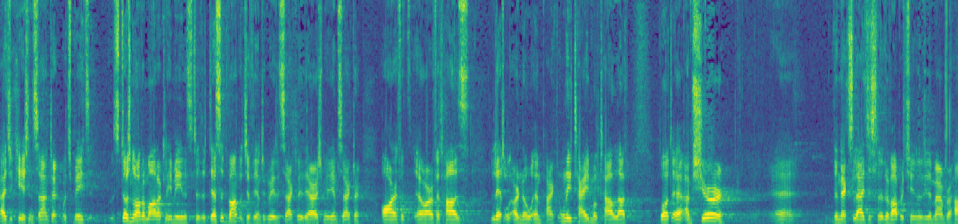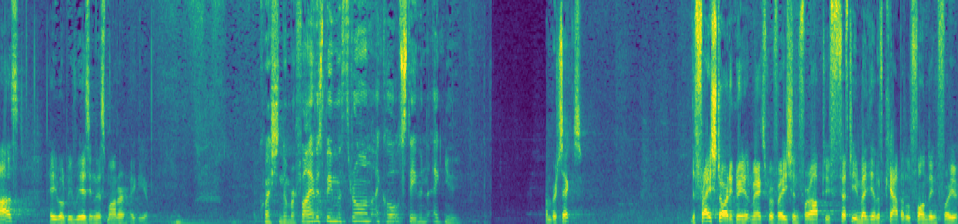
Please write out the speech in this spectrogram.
education centre, which means it doesn't automatically mean it's to the disadvantage of the integrated sector, the Irish medium sector, or if it, or if it has little or no impact. Only time will tell that. But uh, I'm sure uh, the next legislative opportunity the member has, he will be raising this matter again. Question number five has been withdrawn. I call Steven Agnew. Number six. The Fresh Start Agreement makes provision for up to 50 million of capital funding for,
